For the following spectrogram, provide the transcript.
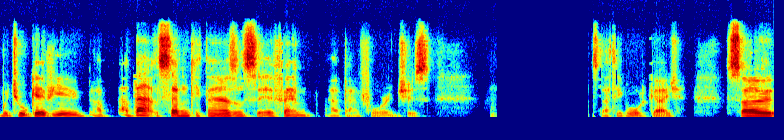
which will give you about 70,000 CFM, about four inches static water gauge. So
